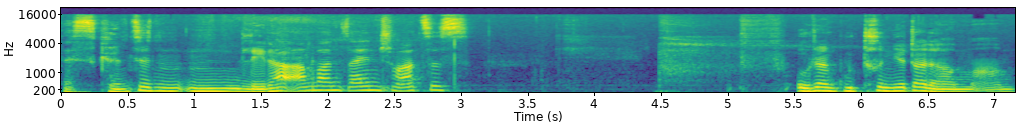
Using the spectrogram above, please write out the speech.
Das könnte ein Lederarmband sein, ein schwarzes. Oder ein gut trainierter Damenarm.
